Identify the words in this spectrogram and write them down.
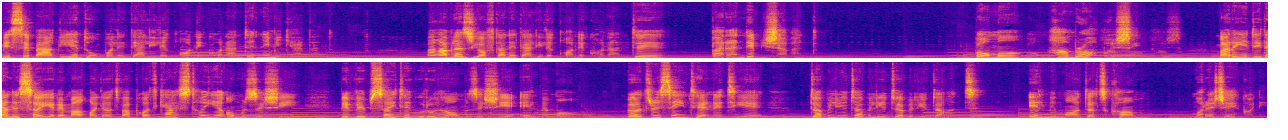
مثل بقیه دنبال دلیل قانع کننده نمی گردد و قبل از یافتن دلیل قانع کننده برنده می شود. با ما همراه باشید. برای دیدن سایر مقالات و پادکست های آموزشی به وبسایت گروه آموزشی علم ما به آدرس اینترنتی www.ilmma.com مراجعه کنید.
